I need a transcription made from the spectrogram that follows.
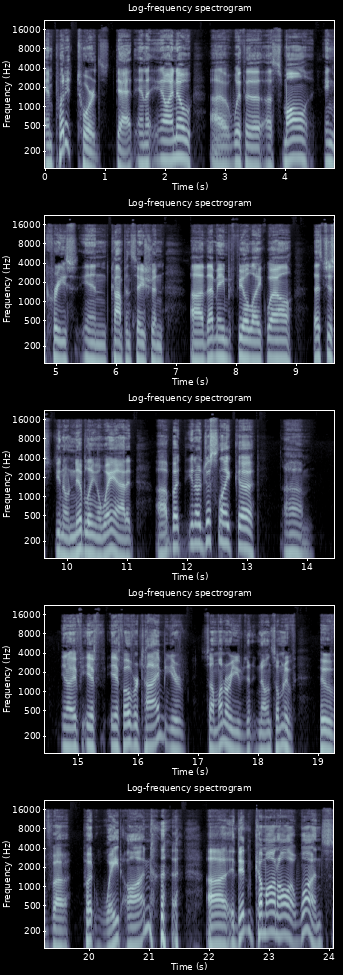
and put it towards debt. And, uh, you know, I know uh, with a, a, small increase in compensation, uh, that may feel like, well, that's just, you know, nibbling away at it. Uh, but, you know, just like, uh, um, you know, if, if, if over time you're someone or you've known someone who've, who've uh, put weight on, it didn't come on all at once,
